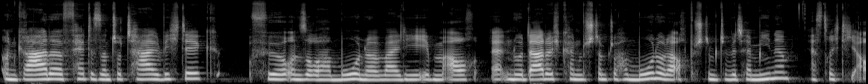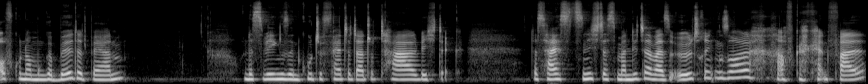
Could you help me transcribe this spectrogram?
Und gerade Fette sind total wichtig für unsere Hormone, weil die eben auch äh, nur dadurch können bestimmte Hormone oder auch bestimmte Vitamine erst richtig aufgenommen und gebildet werden. Und deswegen sind gute Fette da total wichtig. Das heißt jetzt nicht, dass man literweise Öl trinken soll, auf gar keinen Fall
